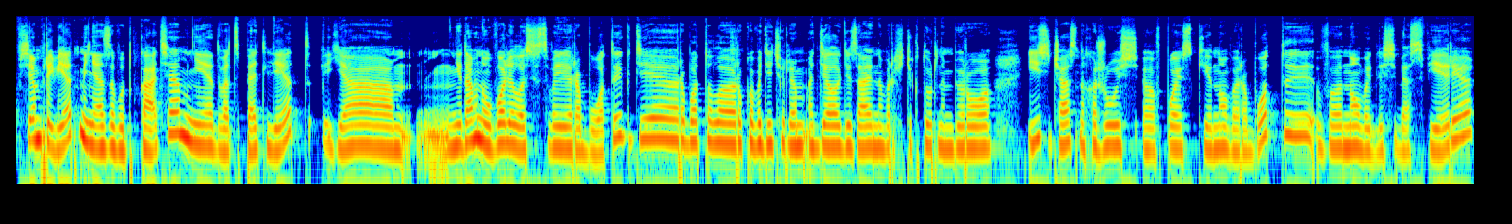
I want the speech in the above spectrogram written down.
Всем привет, меня зовут Катя, мне 25 лет. Я недавно уволилась со своей работы, где работала руководителем отдела дизайна в архитектурном бюро, и сейчас нахожусь э, в поиске новой работы в новой для себя сфере,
